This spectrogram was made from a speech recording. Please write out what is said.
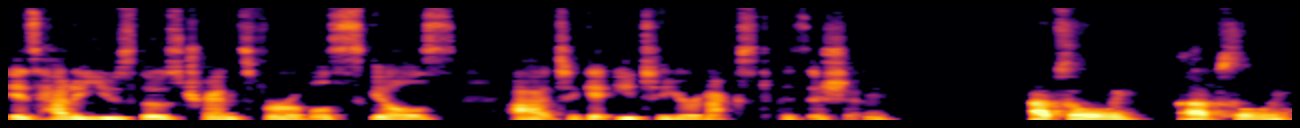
is how to use those transferable skills uh, to get you to your next position. Absolutely. Absolutely.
